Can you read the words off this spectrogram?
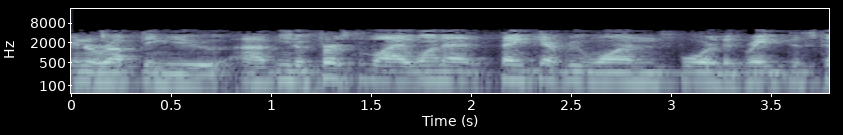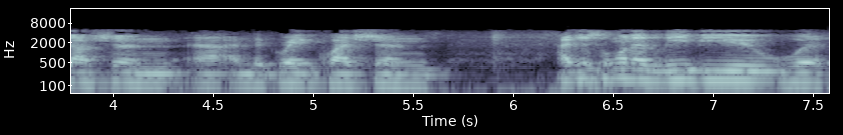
interrupting you. Um, first of all, I want to thank everyone for the great discussion and the great questions. I just want to leave you with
